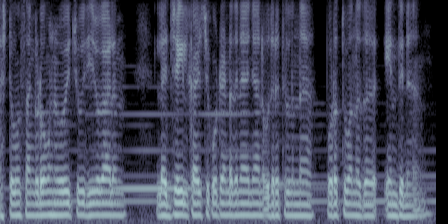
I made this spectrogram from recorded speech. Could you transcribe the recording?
കഷ്ടവും സങ്കടവും അനുഭവിച്ചു ജീവകാലം ലജ്ജയിൽ കഴിച്ചു കൂട്ടേണ്ടതിന് ഞാൻ ഉദരത്തിൽ നിന്ന് പുറത്തു വന്നത് എന്തിന്?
